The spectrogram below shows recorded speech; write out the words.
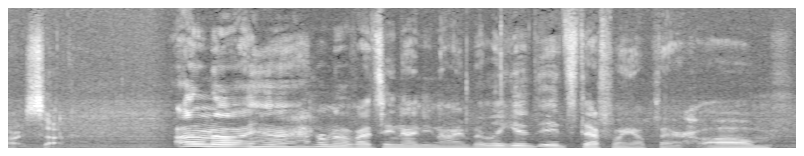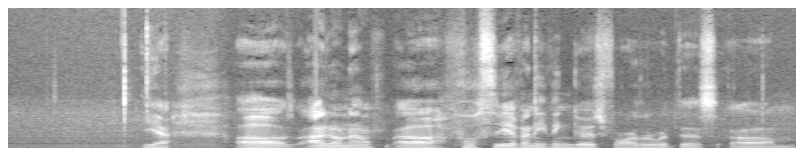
are suck. I don't know. I don't know if I'd say 99, but like it, it's definitely up there. Um, yeah. Uh, I don't know. Uh, we'll see if anything goes farther with this. Um,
